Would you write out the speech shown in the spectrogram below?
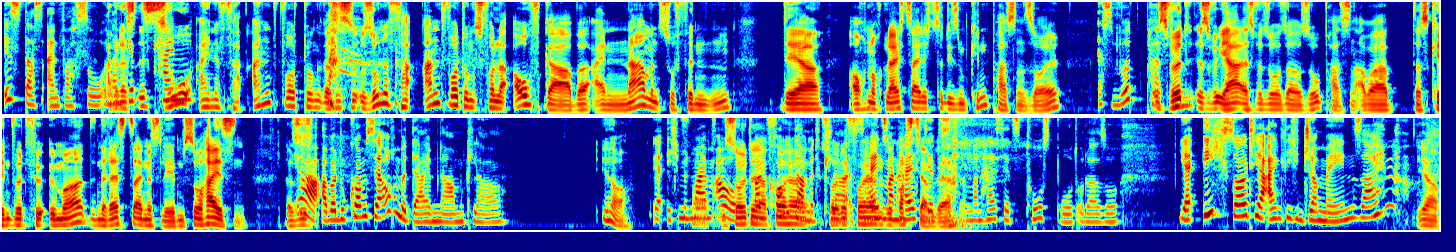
ist das einfach so. Und aber dann das ist so eine Verantwortung, das ist so, so eine verantwortungsvolle Aufgabe, einen Namen zu finden, der auch noch gleichzeitig zu diesem Kind passen soll. Es wird passen. Es wird, es ja, es wird so so, so passen, aber das Kind wird für immer den Rest seines Lebens so heißen. Das ja, aber du kommst ja auch mit deinem Namen klar. ja. Ja, ich mit Ich meinem auch. man ja kommt vorher- damit klar. Es sei man heißt, jetzt, werden. man heißt jetzt Toastbrot oder so. Ja, ich sollte ja eigentlich Jermaine sein. Ja.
